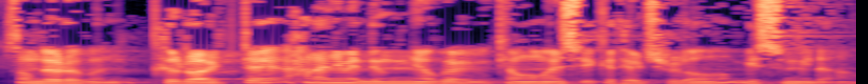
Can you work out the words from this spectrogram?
성도 여러분, 그럴 때 하나님의 능력을 경험할 수 있게 될 줄로 믿습니다.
